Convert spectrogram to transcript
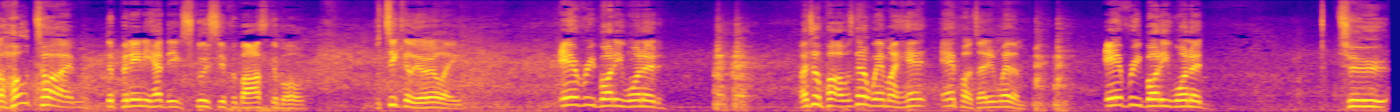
the whole time that Panini had the exclusive for basketball, particularly early, everybody wanted. I do I was going to wear my hair, AirPods. I didn't wear them. Everybody wanted to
